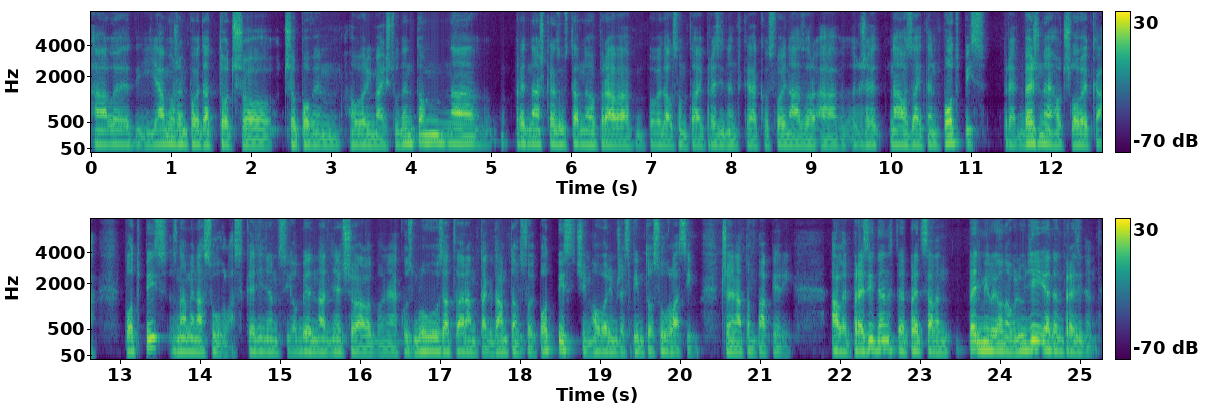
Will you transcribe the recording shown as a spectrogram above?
ale ja môžem povedať to, čo, čo poviem, hovorím aj študentom na prednáškach z ústavného práva, povedal som to aj prezidentke ako svoj názor a že naozaj ten podpis pre bežného človeka podpis znamená súhlas. Keď idem si objednať niečo alebo nejakú zmluvu zatváram, tak dám tam svoj podpis, čím hovorím, že s týmto súhlasím, čo je na tom papieri. Ale prezident, to je predsa len 5 miliónov ľudí, jeden prezident.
